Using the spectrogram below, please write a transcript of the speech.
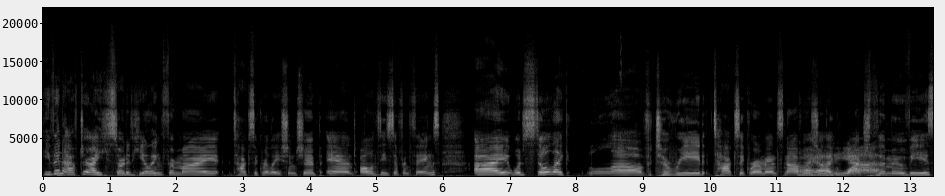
even after I started healing from my toxic relationship and all of these different things, I would still like love to read toxic romance novels or God, like yeah. watch the movies.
